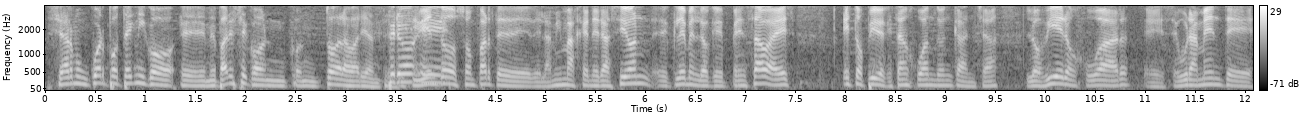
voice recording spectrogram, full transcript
se arma un cuerpo técnico, eh, me parece, con, con todas las variantes. Pero, y si bien eh, todos son parte de, de la misma generación, eh, Clemen lo que pensaba es, estos pibes que están jugando en cancha, los vieron jugar, eh, seguramente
